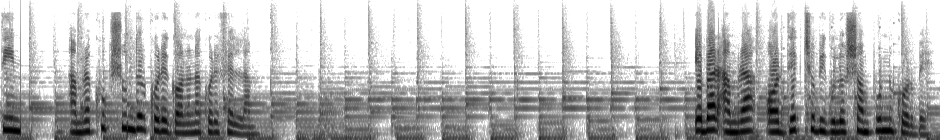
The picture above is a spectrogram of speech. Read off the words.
তিন। আমরা খুব সুন্দর করে গণনা করে ফেললাম। এবার আমরা অর্ধেক ছবিগুলো সম্পূর্ণ করবে।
